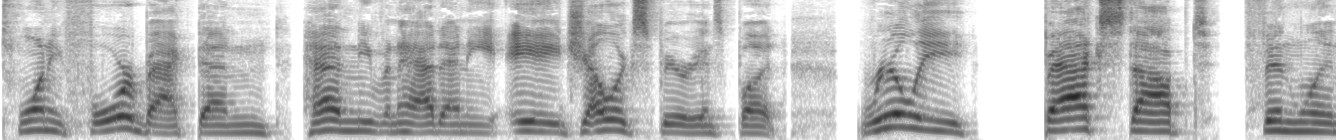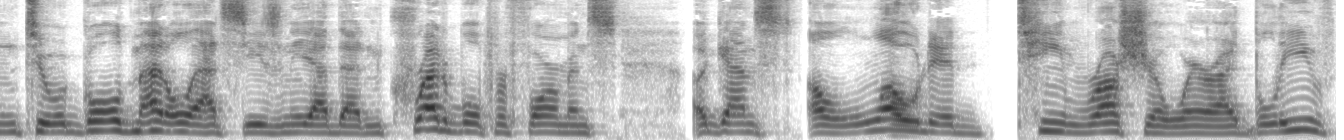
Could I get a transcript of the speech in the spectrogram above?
24 back then, hadn't even had any AHL experience, but really backstopped Finland to a gold medal that season. He had that incredible performance against a loaded Team Russia, where I believe,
